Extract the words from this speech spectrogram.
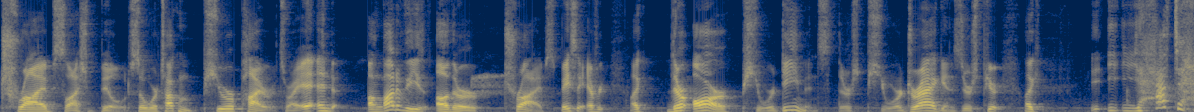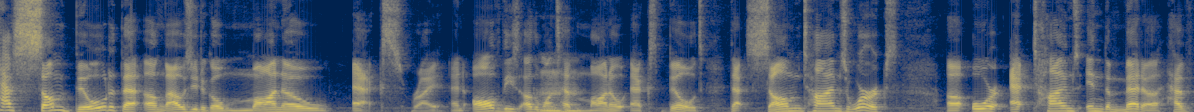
tribe slash build, so we're talking pure pirates, right? And a lot of these other tribes, basically every like there are pure demons, there's pure dragons, there's pure like you have to have some build that allows you to go mono X, right? And all of these other ones mm-hmm. have mono X builds that sometimes works, uh, or at times in the meta have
